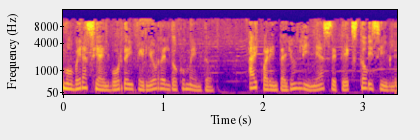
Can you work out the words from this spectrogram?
Mover hacia el borde inferior del documento. Hay 41 líneas de texto visible.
